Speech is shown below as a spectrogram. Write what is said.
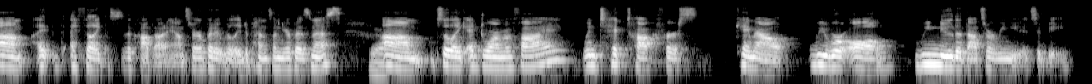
Um, I, I feel like this is a cop out answer, but it really depends on your business. Yeah. Um, so like at Dormify, when TikTok first came out, we were all, we knew that that's where we needed to be,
